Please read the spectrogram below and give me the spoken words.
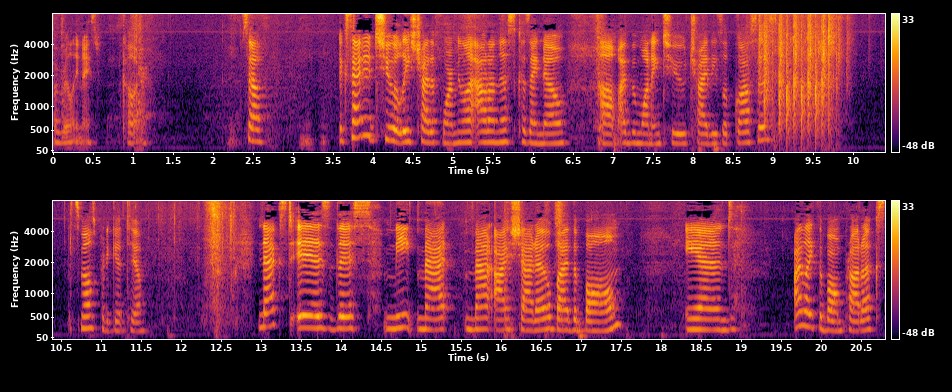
a really nice color. So, excited to at least try the formula out on this because I know um, I've been wanting to try these lip glosses. Smells pretty good too. Next is this Meet Matte Matte Eyeshadow by The Balm. And I like The Balm products.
